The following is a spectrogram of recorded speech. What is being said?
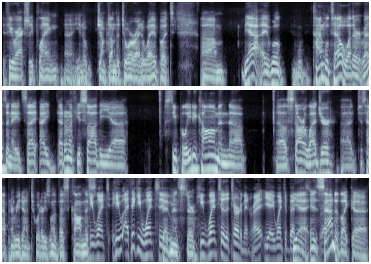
if he were actually playing. Uh, you know, jumped on the tour right away. But um, yeah, it will. Time will tell whether it resonates. I I, I don't know if you saw the uh, Steve Politi column and uh, Star Ledger. Uh, just happened to read it on Twitter. He's one of the best columnists. He went. He I think he went to Bedminster. He went to the tournament, right? Yeah, he went to Bedminster. Yeah, it right? sounded like a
